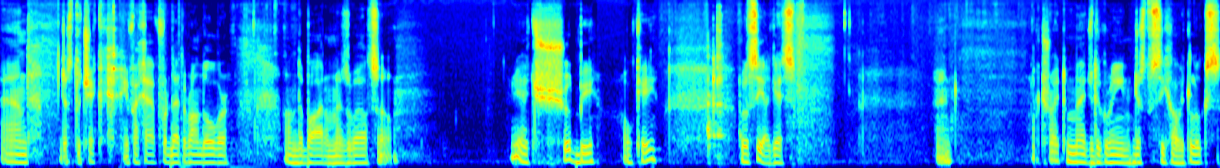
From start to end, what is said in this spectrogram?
And just to check if I have for that round over on the bottom as well. So yeah it should be okay we'll see I guess. And I'll try to match the green just to see how it looks.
